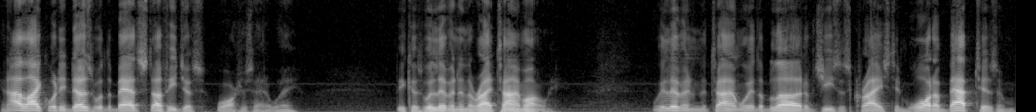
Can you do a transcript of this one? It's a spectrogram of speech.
And I like what He does with the bad stuff, He just washes that away because we're living in the right time, aren't we? We're living in the time where the blood of Jesus Christ and water baptism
